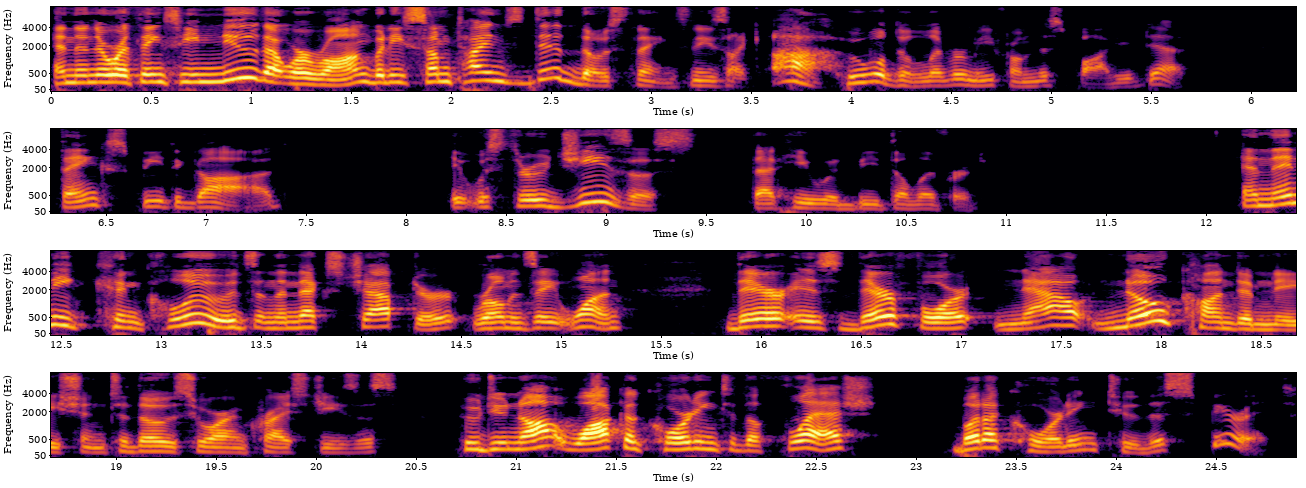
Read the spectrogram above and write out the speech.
And then there were things he knew that were wrong, but he sometimes did those things. And he's like, ah, who will deliver me from this body of death? Thanks be to God. It was through Jesus that he would be delivered. And then he concludes in the next chapter, Romans 8 1, there is therefore now no condemnation to those who are in Christ Jesus, who do not walk according to the flesh, but according to the Spirit.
